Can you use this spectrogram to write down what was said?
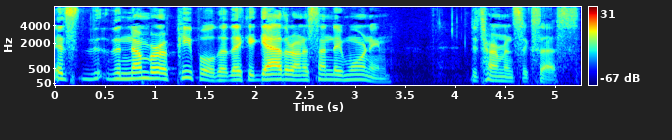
it's th- the number of people that they could gather on a Sunday morning determines success.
